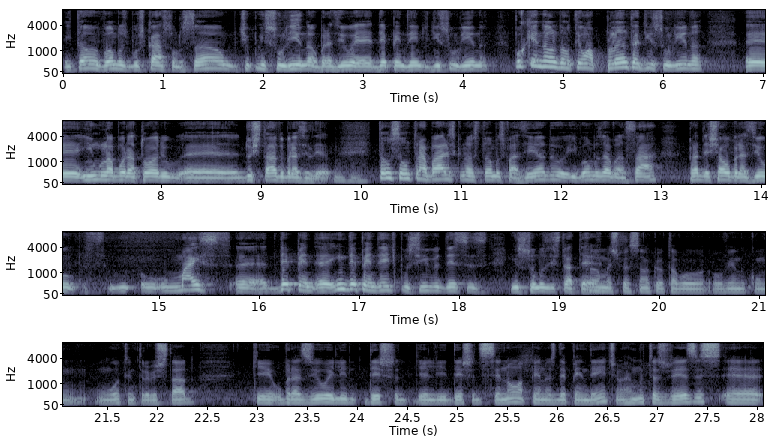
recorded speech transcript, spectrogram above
Então vamos buscar a solução, tipo insulina, o Brasil é dependente de insulina. Por que não, não ter uma planta de insulina é, em um laboratório é, do Estado brasileiro? Uhum. Então são trabalhos que nós estamos fazendo e vamos avançar para deixar o Brasil o mais é, depend, independente possível desses insumos estratégicos. Foi uma expressão que eu estava ouvindo com um outro entrevistado, que o Brasil ele deixa, ele deixa de ser não apenas dependente, mas muitas vezes é,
